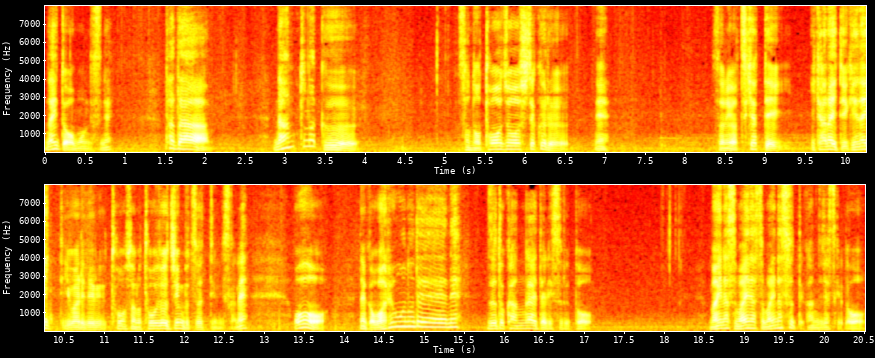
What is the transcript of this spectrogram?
ないとは思うんですね。ただなんとなくその登場してくるねそれは付き合っていかないといけないって言われてるとその登場人物っていうんですかねをなんか悪者でねずっと考えたりするとマイナスマイナスマイナスって感じですけど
